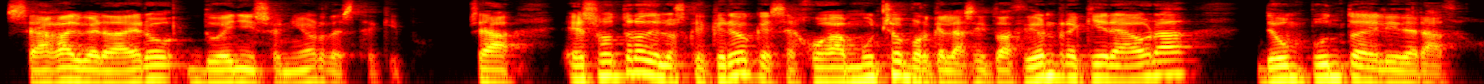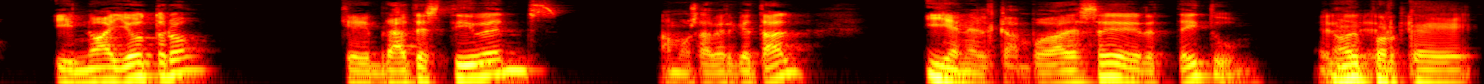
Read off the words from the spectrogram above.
se haga el verdadero dueño y señor de este equipo. O sea, es otro de los que creo que se juega mucho porque la situación requiere ahora de un punto de liderazgo. Y no hay otro que Brad Stevens, vamos a ver qué tal, y en el campo ha de ser Tatum. no, y porque,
